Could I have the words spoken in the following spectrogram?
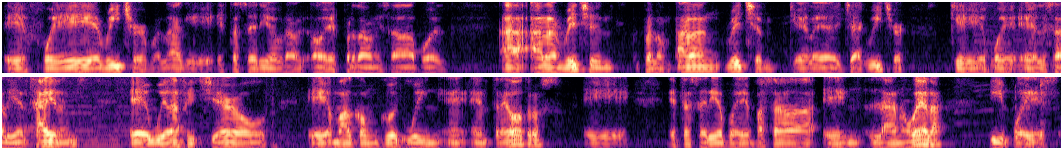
Eh, fue Reacher, ¿verdad? Que esta serie es protagonizada por Alan Richard, perdón, Alan Richard, que él es Jack Reacher, que pues él salía en Titans, eh, Willa Fitzgerald, eh, Malcolm Goodwin, entre otros. Eh, esta serie pues es basada en la novela y pues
